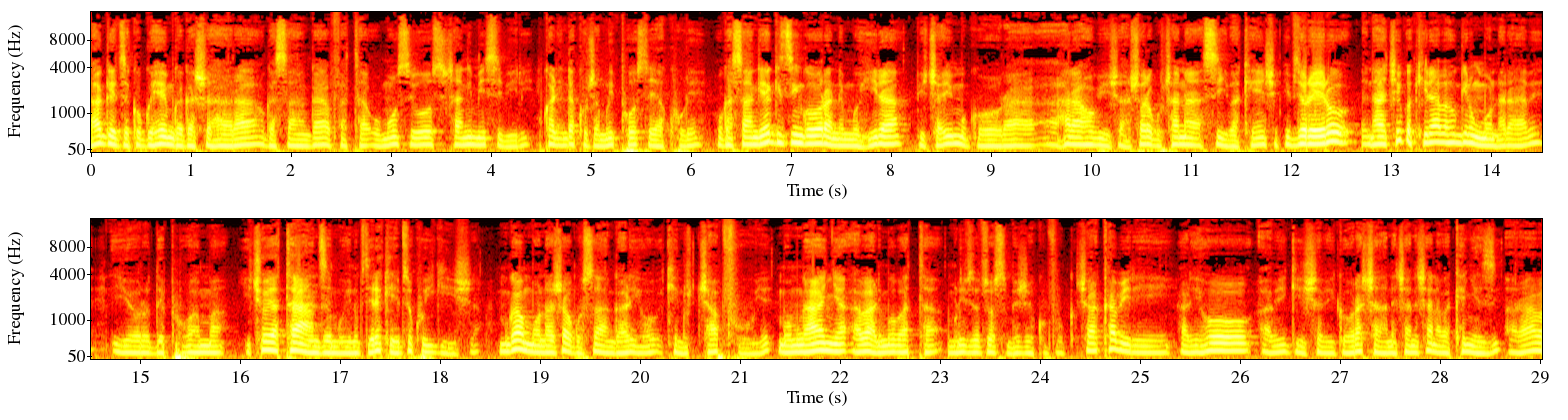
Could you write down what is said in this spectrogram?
hageze ku guhembwa agashahara ugasanga afata umunsi wose cyangwa iminsi ibiri uko arinda kuja muri poste ya kure ugasanga iyo agize ingorane muhira bica bimugora hari aho bishobora gucana siba kenshi ibyo rero nta kigo kirabaho kugira umuntu arabe iyo rodepuroma icyo yatanze mu bintu byerekeye byo kwigisha mbwa umuntu ashobora gusanga hariho ikintu cyapfuye mu mwanya abarimu bata muri ibyo byose mbeje kuvuga cya kabiri hariho abigisha bigora cyane cyane cyane abakenyezi araba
